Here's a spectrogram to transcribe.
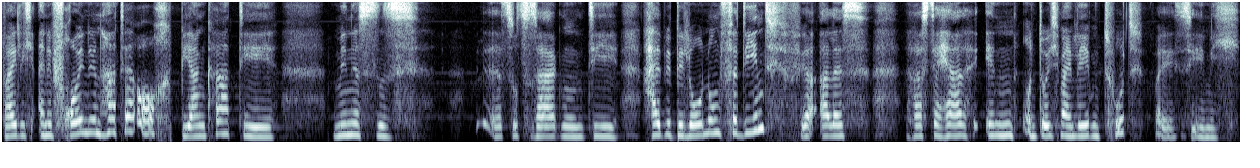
weil ich eine Freundin hatte, auch Bianca, die mindestens äh, sozusagen die halbe Belohnung verdient für alles, was der Herr in und durch mein Leben tut, weil sie mich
